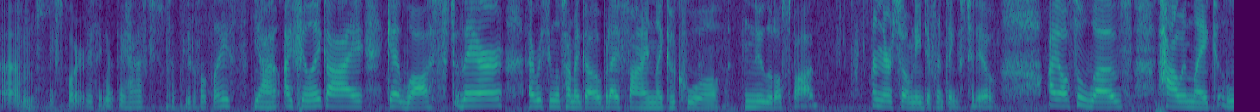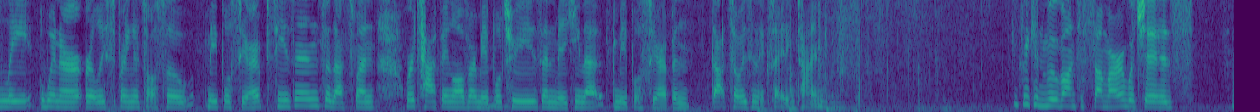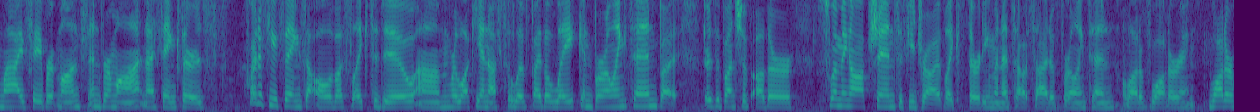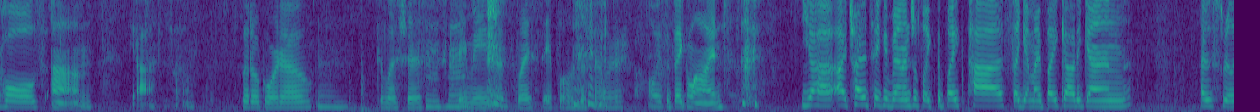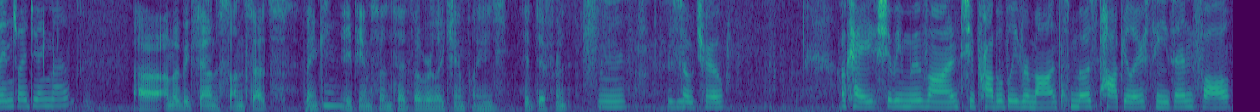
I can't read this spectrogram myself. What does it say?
um, explore everything that they have because it's a beautiful place. Yeah, I feel like I get lost there every single time I go, but I find like a cool new little spot. And there's so many different things to do. I also love how in like late winter, early spring, it's also maple syrup season. So that's when we're tapping all of our maple trees and making that maple syrup, and that's always an exciting time. I think we can move on to summer, which is my favorite month in Vermont. And I think there's quite a few things that all of us like to do. Um, we're lucky enough to live by the lake in Burlington, but there's a bunch of other swimming options if you drive like 30 minutes outside of Burlington. A lot of watering, water holes. Um, yeah, so. Little Gordo, delicious, creamy. That's my staple in the summer. Always a big line. Yeah, I try to take advantage of like the bike path. I get my bike out again. I just really enjoy doing that. Uh, I'm a big fan of the sunsets. I think 8 p.m. sunsets over Lake Champlain just hit different. So true. Okay, should we move on to probably Vermont's most popular season, fall?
